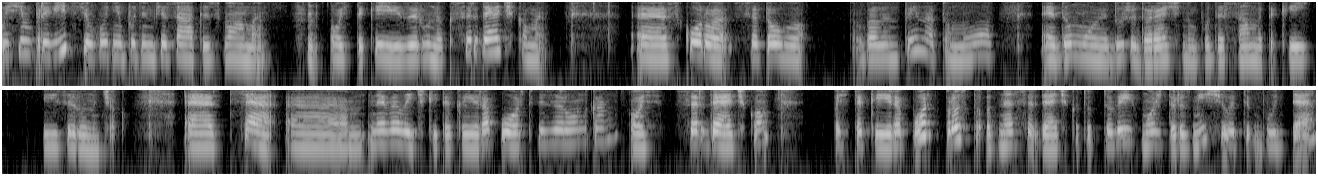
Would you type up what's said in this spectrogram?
Усім привіт! Сьогодні будемо в'язати з вами ось такий візерунок з сердечками. Е, Скоро святого Валентина, тому, я думаю, дуже доречно буде саме такий візеруночок. Е, Це е, невеличкий такий рапорт візерунка, ось сердечко. Ось такий рапорт, просто одне сердечко. Тобто ви їх можете розміщувати будь-де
